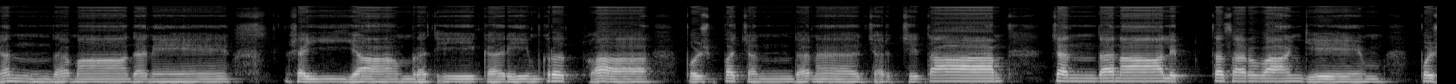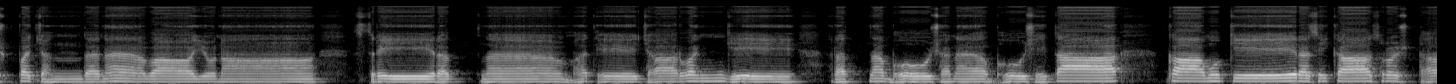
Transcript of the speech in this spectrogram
गन्धमादने। शय्यां रतिकरीं कृत्वा पुष्पचन्दनचर्चितां चन्दनालिप्तसर्वाङ्गीं पुष्पचन्दनवायुना स्त्रीरत्नमते चार्वङ्गी रत्नभूषणभूषिता कामुकी रसिका सृष्टा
